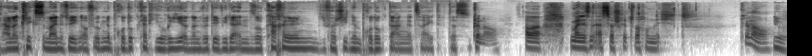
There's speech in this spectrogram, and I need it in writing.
Ja, und dann klickst du meinetwegen auf irgendeine Produktkategorie und dann wird dir wieder in so Kacheln die verschiedenen Produkte angezeigt. Das genau. Aber ich meine, das ist ein erster Schritt, warum nicht? Genau. Jo.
